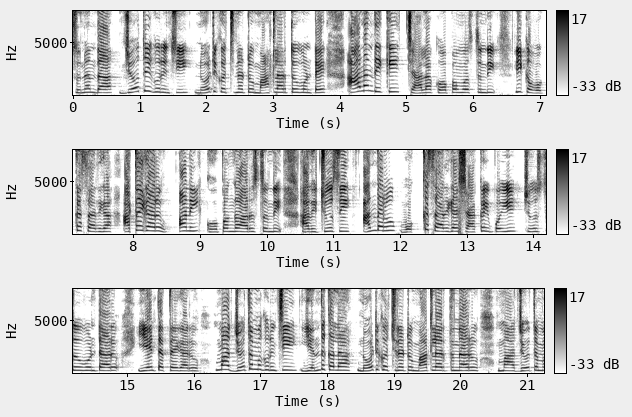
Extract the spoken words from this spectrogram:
సునంద జ్యోతి గురించి నోటికొచ్చినట్టు మాట్లాడుతూ ఉంటే ఆనందికి చాలా కోపం వస్తుంది. ఇక ఒక్కసారిగా అత్తయ్య గారు అని కోపంగా అరుస్తుంది. అది చూసి అందరూ ఒక్కసారిగా షాక్ అయిపోయి చూస్తూ ఉంటారు. ఏంటత్తయ్య గారు? మా జ్యోతమ్మ గురించి ఎందుకలా నోటి నోటికొచ్చినట్టు మాట్లాడుతున్నారు. మా జ్యోతమ్మ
